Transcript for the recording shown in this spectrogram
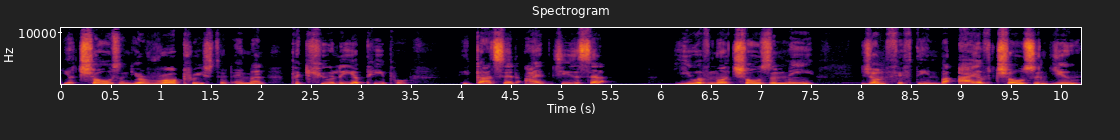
you're chosen. You're royal priesthood. Amen. Peculiar people. God said, I Jesus said, You have not chosen me, John 15, but I have chosen you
